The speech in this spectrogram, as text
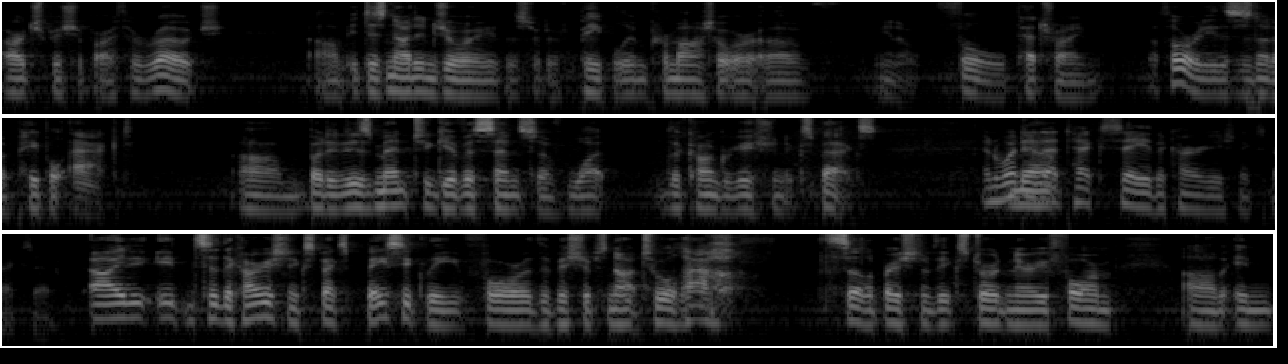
Archbishop Arthur Roach. Um, it does not enjoy the sort of papal imprimatur of, you know, full Petrine authority. This is not a papal act, um, but it is meant to give a sense of what the congregation expects. And what Now- did that text say the congregation expects it? Uh, it, it said the congregation expects basically for the bishops not to allow the celebration of the extraordinary form um, in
